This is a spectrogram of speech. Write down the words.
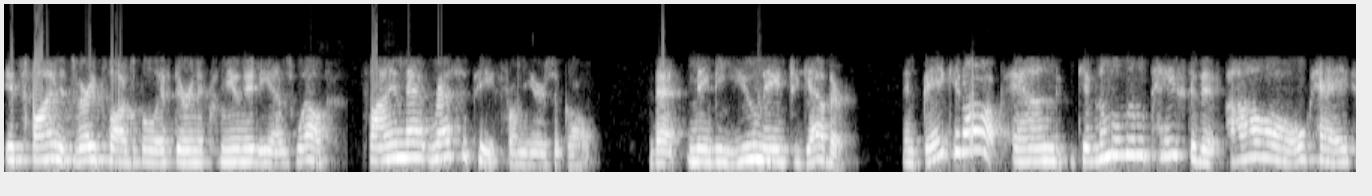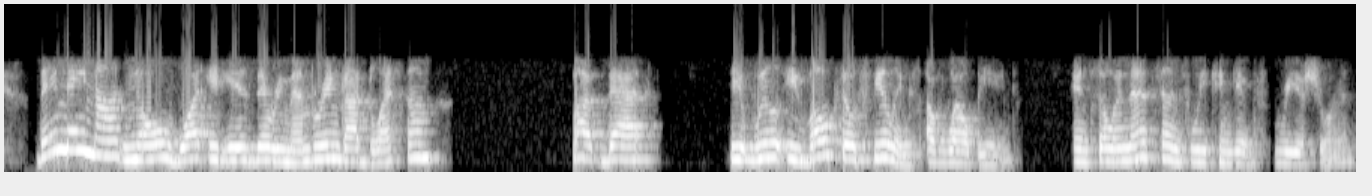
it's fine. It's very plausible if they're in a community as well. Find that recipe from years ago that maybe you made together and bake it up and give them a little taste of it. Oh, okay. They may not know what it is they're remembering, God bless them, but that it will evoke those feelings of well-being. And so in that sense, we can give reassurance.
